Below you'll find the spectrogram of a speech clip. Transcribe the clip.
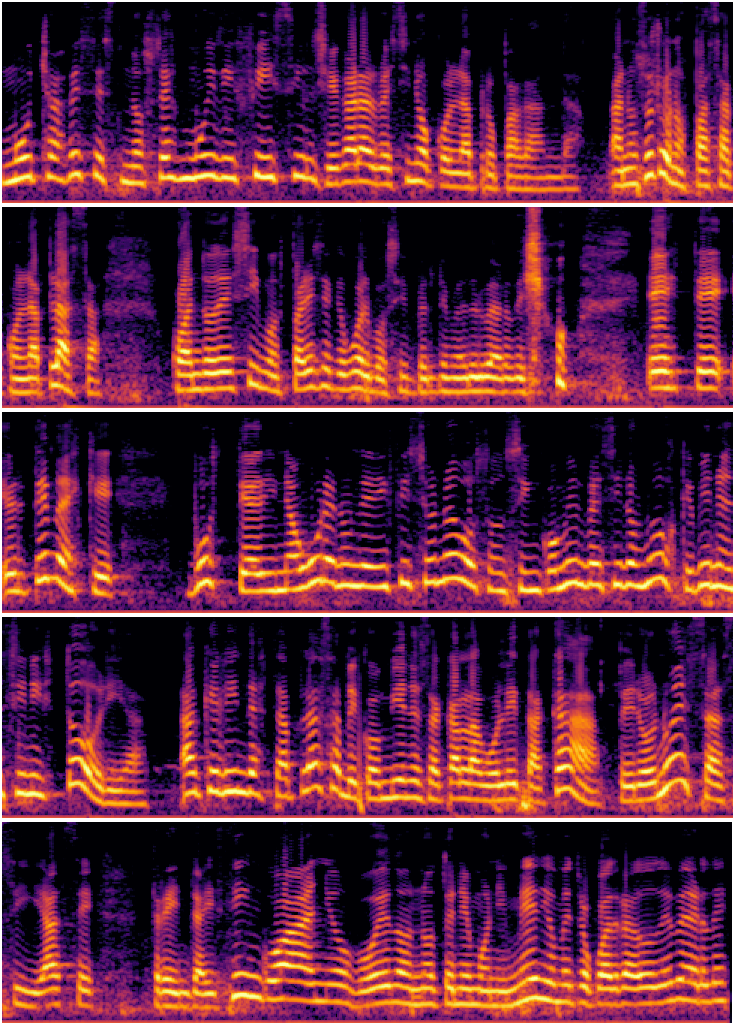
muchas veces nos es muy difícil llegar al vecino con la propaganda. A nosotros nos pasa con la plaza cuando decimos, parece que vuelvo siempre el tema del verde yo, este, el tema es que vos te inauguran un edificio nuevo, son 5.000 vecinos nuevos que vienen sin historia. Ah, qué linda esta plaza, me conviene sacar la boleta acá, pero no es así. Hace 35 años, Boedo no tenemos ni medio metro cuadrado de verde,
